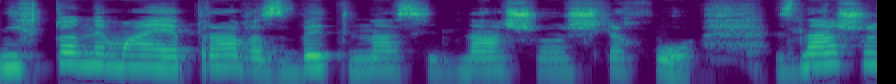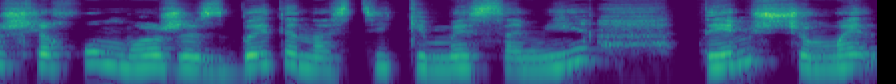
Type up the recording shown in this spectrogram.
Ніхто не має права збити нас від нашого шляху. З нашого шляху може збити нас тільки ми самі, тим, що ми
